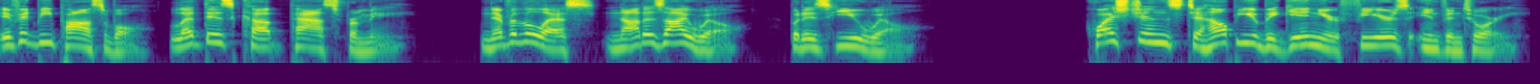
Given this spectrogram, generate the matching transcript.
if it be possible, let this cup pass from me. Nevertheless, not as I will, but as you will. Questions to help you begin your fears inventory.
